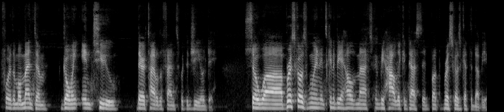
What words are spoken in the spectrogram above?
for the momentum going into their title defense with the God. So uh, Briscoes win. It's going to be a hell of a match. It's going to be hotly contested, but the Briscoes get the W.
